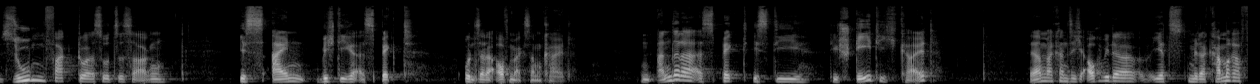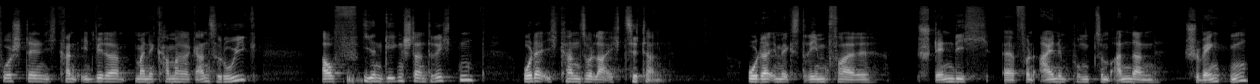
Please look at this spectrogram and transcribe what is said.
Zoom-Faktor sozusagen ist ein wichtiger Aspekt unserer Aufmerksamkeit. Ein anderer Aspekt ist die, die Stetigkeit. Ja, man kann sich auch wieder jetzt mit der Kamera vorstellen, ich kann entweder meine Kamera ganz ruhig auf ihren Gegenstand richten oder ich kann so leicht zittern. Oder im Extremfall ständig äh, von einem Punkt zum anderen schwenken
